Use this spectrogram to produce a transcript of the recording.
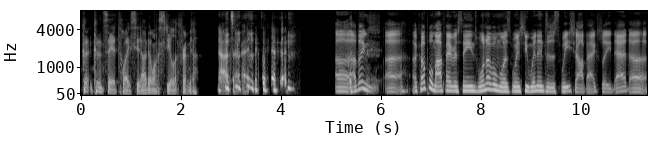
couldn't couldn't say it twice. You know, I didn't want to steal it from you. No, that's all right. uh, I think uh, a couple of my favorite scenes. One of them was when she went into the sweet shop. Actually, that uh,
